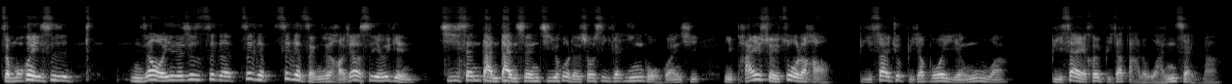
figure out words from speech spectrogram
怎么会是？你知道我意思就是这个这个这个整个好像是有一点鸡生蛋蛋生鸡，或者说是一个因果关系。你排水做得好，比赛就比较不会延误啊，比赛也会比较打得完整啊。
